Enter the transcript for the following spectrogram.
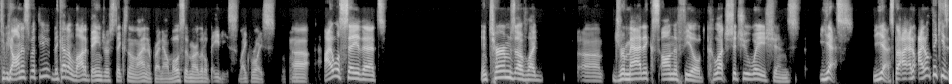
to be honest with you, they got a lot of dangerous sticks in the lineup right now. Most of them are little babies like Royce. Mhm. Uh, I will say that in terms of like um, dramatics on the field, clutch situations, yes, Yes, but I, I don't. I don't think he's.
